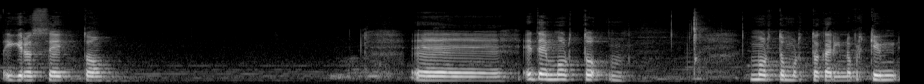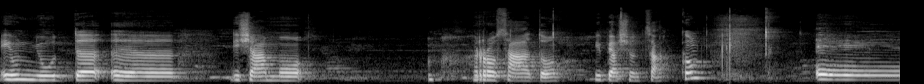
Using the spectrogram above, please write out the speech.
il rossetto eh, ed è molto mm, molto molto carino perché è un nude eh, diciamo rosato. Mi piace un sacco. E,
